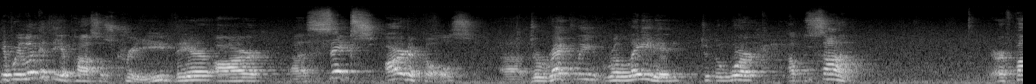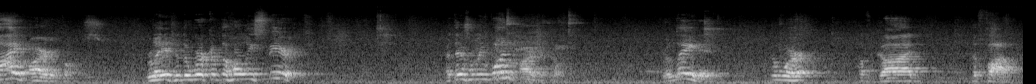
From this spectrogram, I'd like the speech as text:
If we look at the Apostles' Creed, there are uh, six articles uh, directly related to the work of the Son. There are five articles related to the work of the Holy Spirit. But there's only one article related to the work of God the Father.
